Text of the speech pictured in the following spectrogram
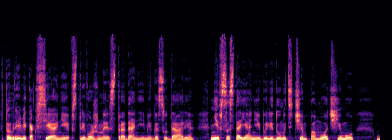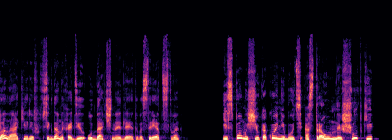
В то время как все они, встревоженные страданиями государя, не в состоянии были думать, чем помочь ему, Балакирев всегда находил удачное для этого средство и с помощью какой-нибудь остроумной шутки –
